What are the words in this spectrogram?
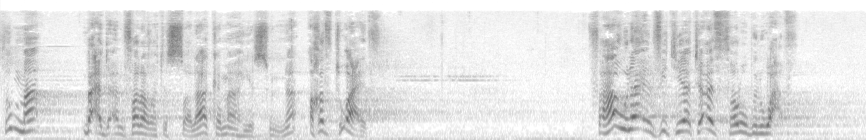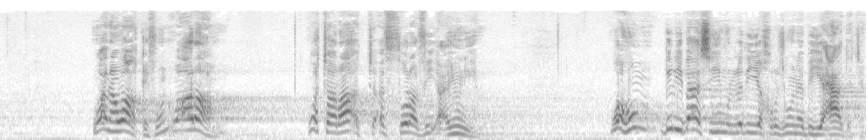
ثم بعد أن فرغت الصلاة كما هي السنة أخذت أعظ فهؤلاء الفتية تأثروا بالوعظ. وأنا واقف وأراهم. وترى التأثر في أعينهم وهم بلباسهم الذي يخرجون به عادة.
